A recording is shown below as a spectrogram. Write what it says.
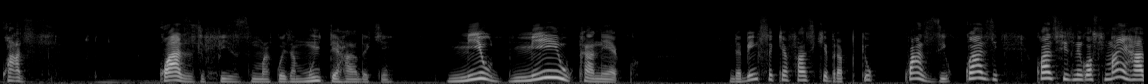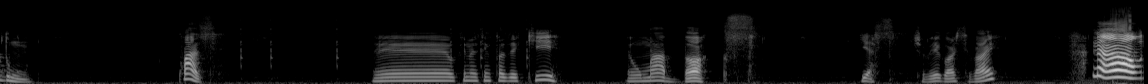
quase, quase fiz uma coisa muito errada aqui. Meu, meu caneco. Ainda bem que isso aqui é fácil de quebrar, porque eu quase, eu quase, quase fiz o negócio mais errado do mundo. Quase. É, o que nós temos que fazer aqui é uma box. Yes. Deixa eu ver agora se vai. Não!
